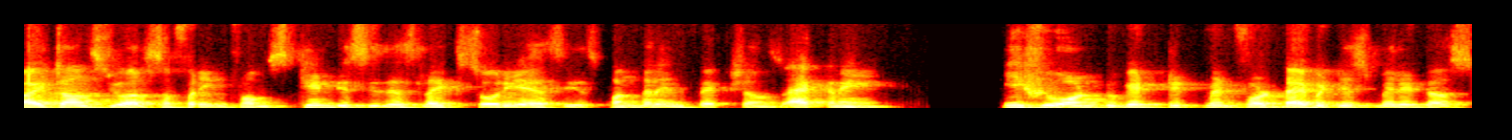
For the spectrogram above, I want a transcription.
by chance you are suffering from skin diseases like psoriasis fungal infections acne if you want to get treatment for diabetes mellitus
